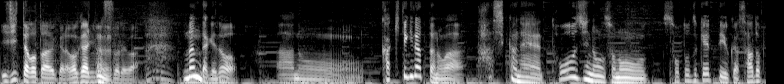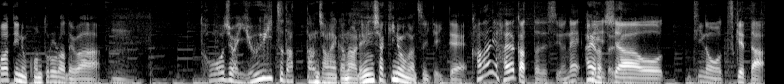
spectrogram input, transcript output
いじったことあるから分かります、うんそれは。なんだけど、あのー画期的だったのは、確かね、当時のその外付けっていうか、サードパーティーのコントローラーでは、うん当時は唯一だったんじゃないかな、連射機能がついていて、かなり早かったですよね。連射を、機能をつけた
